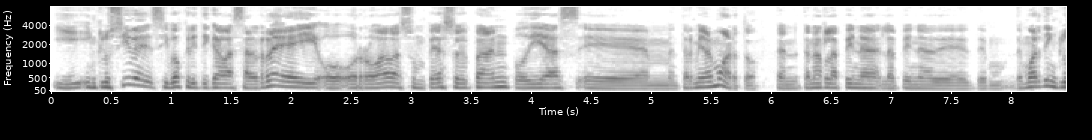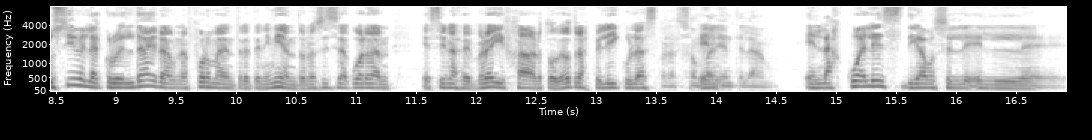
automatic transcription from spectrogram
y inclusive si vos criticabas al rey o, o robabas un pedazo de pan, podías eh, terminar muerto, ten- tener la pena, la pena de, de- de muerte. Inclusive la crueldad era una forma de entretenimiento. No sé si se acuerdan escenas de Braveheart o de otras películas Corazón en- valiente la amo. en las cuales, digamos, el- el-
